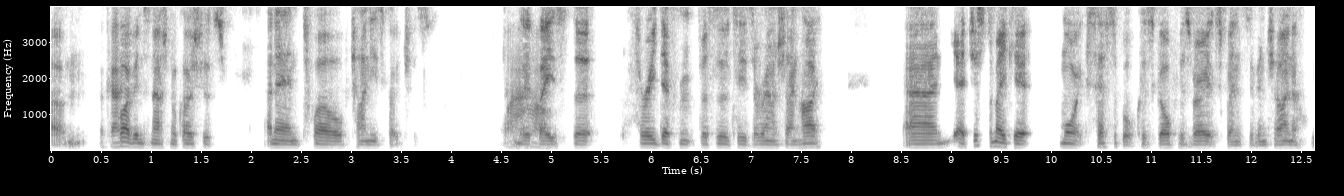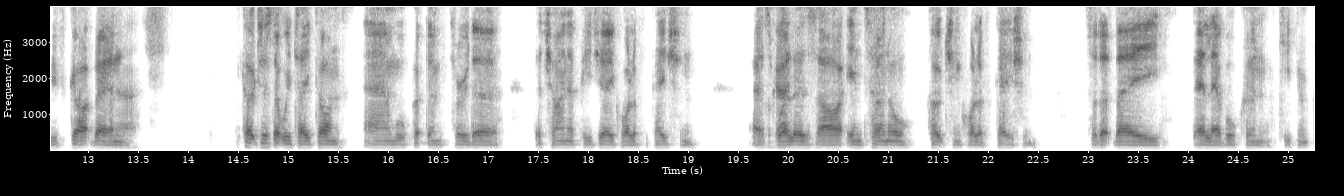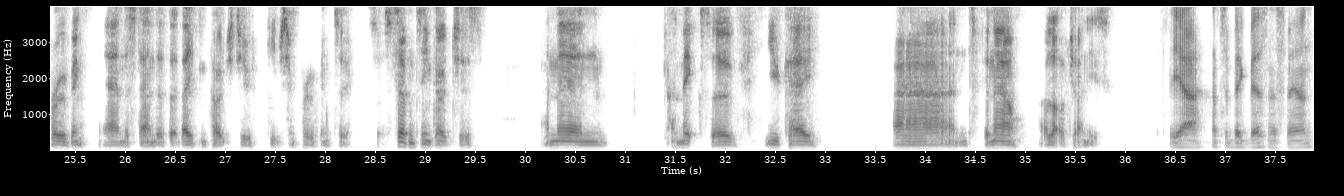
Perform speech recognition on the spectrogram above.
um, okay. five international coaches, and then 12 Chinese coaches. Wow. And we're based at three different facilities around Shanghai. And yeah, just to make it more accessible, because golf is very expensive in China, we've got then yeah. coaches that we take on and we'll put them through the, the China PGA qualification as okay. well as our internal coaching qualification so that they their level can keep improving and the standard that they can coach to keeps improving too. So 17 coaches and then a mix of UK and for now a lot of Chinese. Yeah, that's a big business, man.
